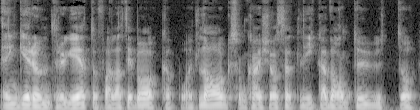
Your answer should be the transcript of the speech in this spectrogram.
en grundtrygghet att falla tillbaka på. Ett lag som kanske har sett likadant ut. Och,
